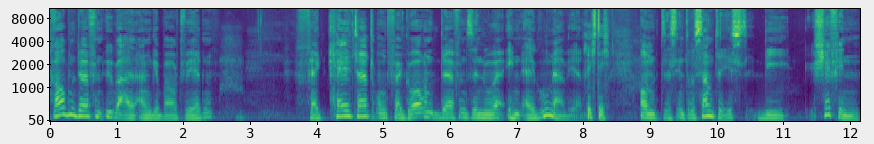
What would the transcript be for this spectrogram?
Trauben dürfen überall angebaut werden. Verkeltert und vergoren dürfen sie nur in Elguna werden. Richtig. Und das Interessante ist, die Chefin,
